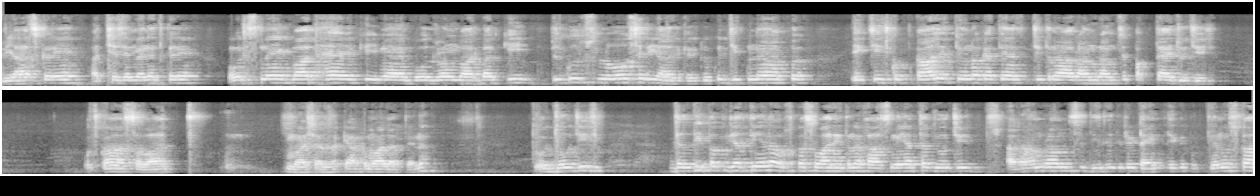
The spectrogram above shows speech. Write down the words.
रियाज करें, अच्छे से मेहनत करें। और इसमें एक बात है कि मैं बोल रहा हूँ बार बार कि बिल्कुल स्लो से रियाज करें, क्योंकि जितना आप एक चीज़ को पका लेते हो ना, कहते हैं जितना आराम आराम से पकता है जो चीज़, उसका स्वाद, माशाल्लाह क्या कमाल आता है ना। तो जो चीज़ जल्दी पक जाती है ना, उसका स्वाद इतना खास नहीं आता। जो चीज़ आराम आराम से धीरे धीरे टाइम लेके पकती है ना, उसका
